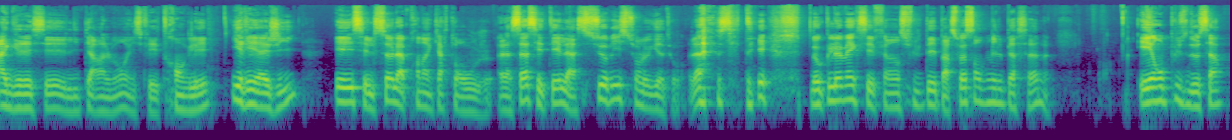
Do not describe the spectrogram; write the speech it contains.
agresser littéralement, il se fait étrangler. Il réagit et c'est le seul à prendre un carton rouge. Alors ça, c'était la cerise sur le gâteau. Là, c'était donc le mec s'est fait insulter par 60 000 personnes. Et en plus de ça,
